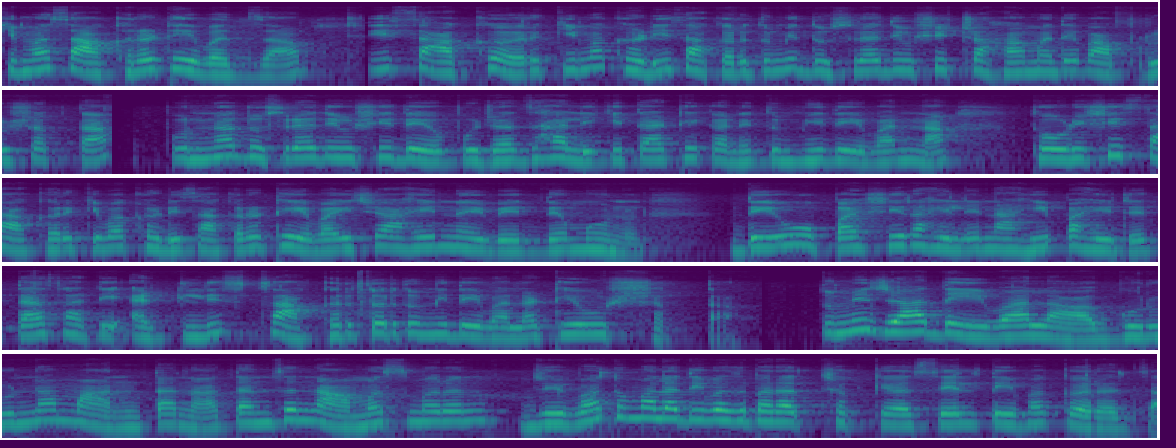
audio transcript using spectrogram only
किंवा साखर ठेवत जा. ती साखर किंवा खडी साखर तुम्ही दुसऱ्या दिवशी चहामध्ये वापरू शकता. पुन्हा दुसऱ्या दिवशी देवपूजा झाली की त्या ठिकाणी तुम्ही देवांना थोडीशी साखर किंवा खडी साखर ठेवायची आहे नैवेद्य म्हणून. देव उपाशी राहिले नाही पाहिजेत त्यासाठी ॲटलिस्ट साखर तर तुम्ही देवाला ठेवूच शकता. तुम्ही ज्या देवाला गुरूंना मानताना त्यांचं नामस्मरण जेव्हा तुम्हाला दिवसभरात शक्य असेल तेव्हा करत जा.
